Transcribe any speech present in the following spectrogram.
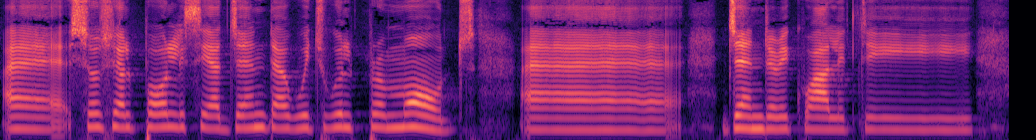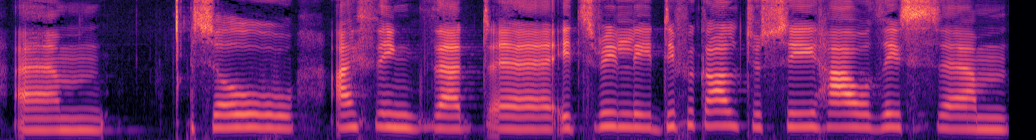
uh, social policy agenda which will promote uh, gender equality. Um, so I think that uh, it's really difficult to see how this um,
